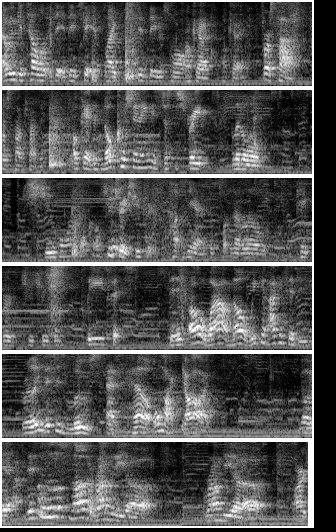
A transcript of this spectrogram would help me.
That way we can tell if they, if they fit, if like if they fit big or small. Okay, okay. First time, first time trying this. Okay, there's no cushioning. It's just a straight little shoe horn. That? Shoe tree, shoe tree. Yeah, the, the little paper shoe tree thing. Please fit big. Oh wow, no, we can. I can fit these. Really? This is loose as hell. Oh my god. No, yeah, this is a little snug around the uh, around the uh, Art.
